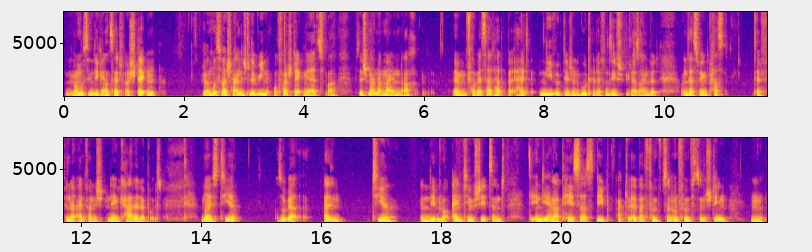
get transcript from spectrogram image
Man muss ihn die ganze Zeit verstecken. Man muss wahrscheinlich Levine auch verstecken, der zwar sich meiner Meinung nach ähm, verbessert hat, aber halt nie wirklich ein guter Defensivspieler sein wird. Und deswegen passt der Finne einfach nicht in den Kader der Bulls. Neues Tier, sogar ein Tier, in dem nur ein Team steht, sind die Indiana Pacers, die aktuell bei 15 und 15 stehen, ein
